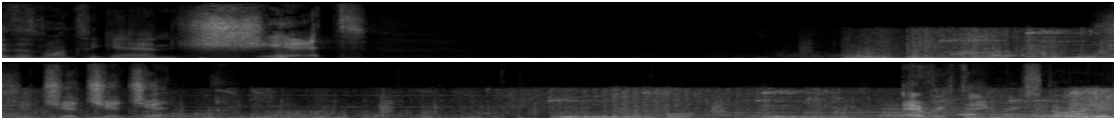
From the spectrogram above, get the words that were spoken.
Rises once again. Shit! Shit, shit, shit, shit. Everything restarted.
